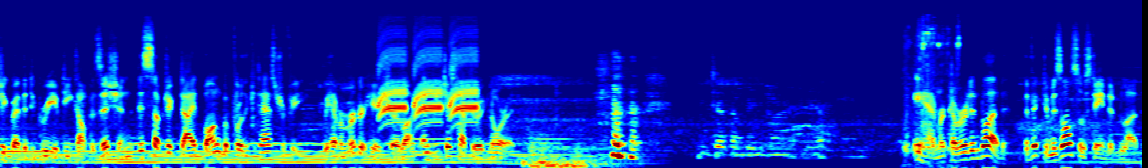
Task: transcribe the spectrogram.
Judging by the degree of decomposition, this subject died long before the catastrophe. We have a murder here, Sherlock, and you just have to ignore it. you just have to ignore it, yeah. A hammer covered in blood. The victim is also stained in blood.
